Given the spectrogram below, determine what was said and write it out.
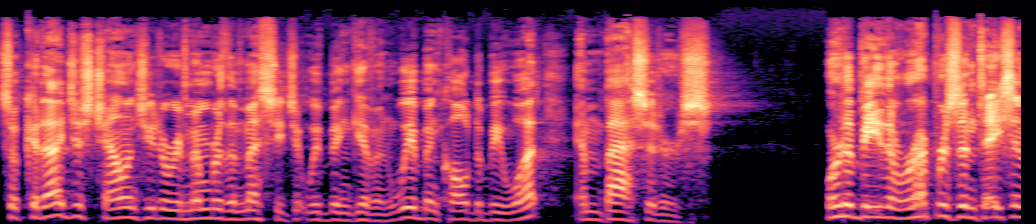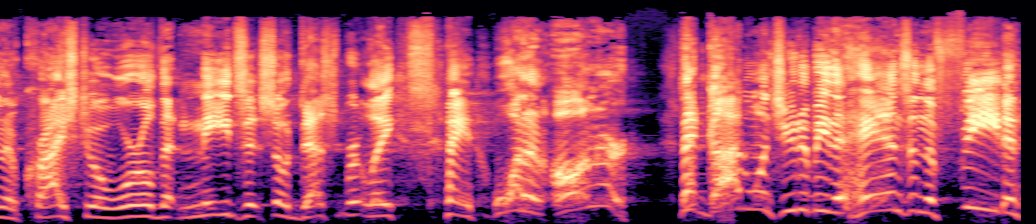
So, could I just challenge you to remember the message that we've been given? We've been called to be what? Ambassadors. We're to be the representation of Christ to a world that needs it so desperately. Hey, what an honor that God wants you to be the hands and the feet, and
